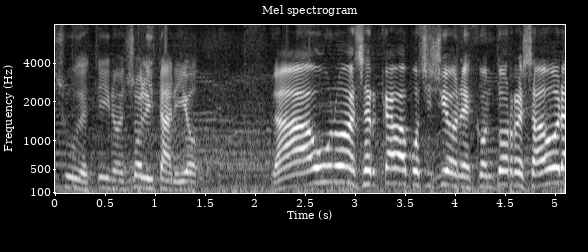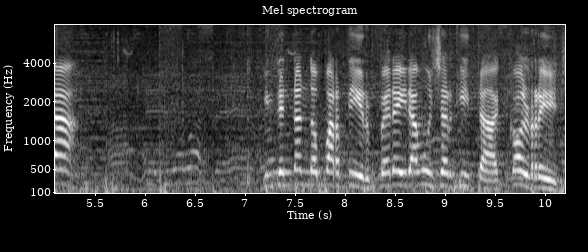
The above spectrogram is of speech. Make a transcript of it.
su destino en solitario. La 1 acercaba posiciones con Torres ahora. Intentando partir, Pereira muy cerquita, Colrich.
